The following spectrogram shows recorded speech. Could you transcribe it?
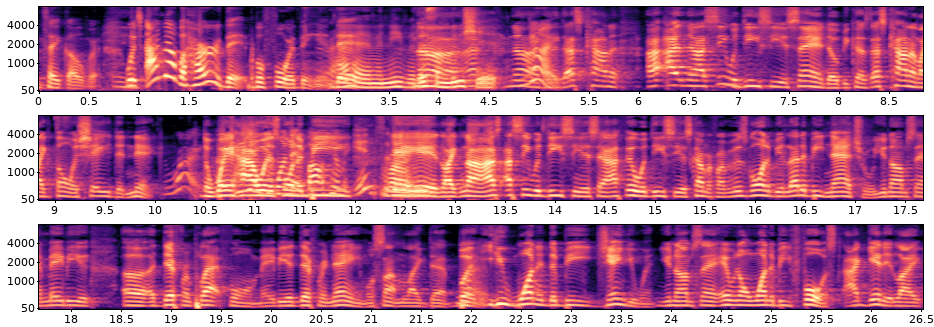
mm. take over. Which I never heard that before then. I That haven't either. That's some new I- shit. Nah, Right. that's kind of. I, I and I see what DC is saying though because that's kind of like throwing shade to Nick. Right. The way he's how it's going to be. into yeah, yeah. Like nah, I, I see what DC is saying. I feel what DC is coming from. If it's going to be, let it be natural. You know what I'm saying? Maybe uh, a different platform, maybe a different name or something like that. But Right. you want it to be genuine. You know what I'm saying? It don't want to be forced. I get it. Like.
